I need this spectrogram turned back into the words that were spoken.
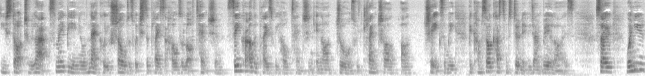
you start to relax, maybe in your neck or your shoulders, which is a place that holds a lot of tension. Secret other place we hold tension in our jaws. We clench our, our cheeks and we become so accustomed to doing it we don't realize. So when you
